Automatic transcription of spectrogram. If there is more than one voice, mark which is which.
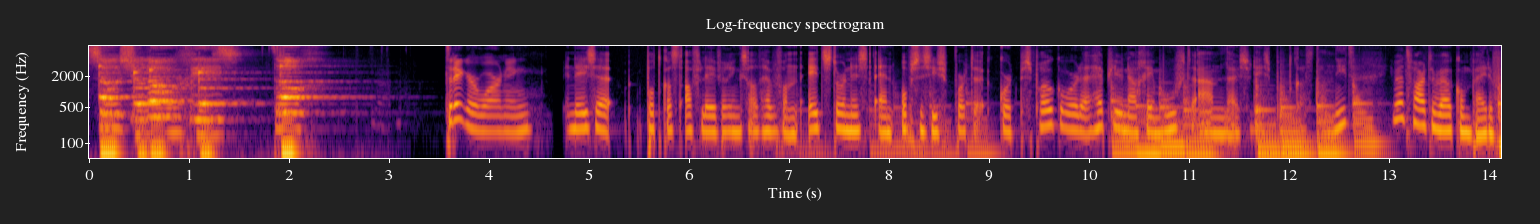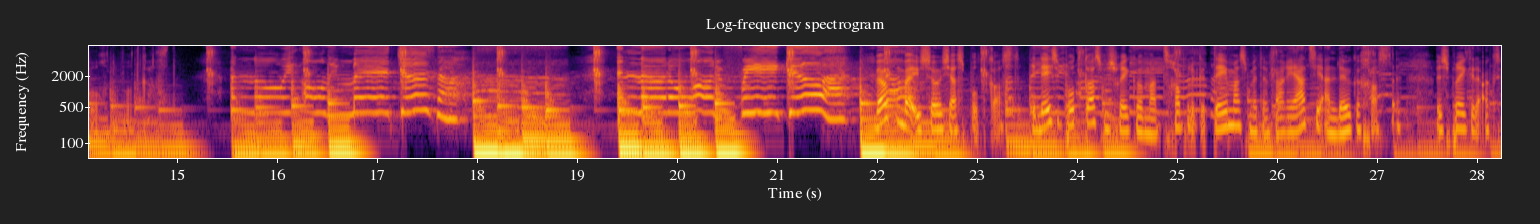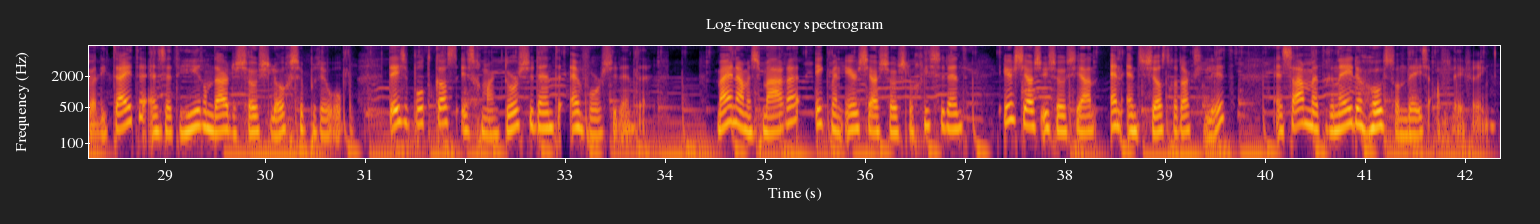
Speaker 1: Sociologisch, toch?
Speaker 2: Trigger warning. In deze podcastaflevering zal het hebben van een eetstoornis en obsessief sporten kort besproken worden. Heb je hier nou geen behoefte aan, luister deze podcast dan niet. Je bent van harte welkom bij de volgende podcast. Welkom bij Usocia's podcast. In deze podcast bespreken we maatschappelijke thema's met een variatie aan leuke gasten. We spreken de actualiteiten en zetten hier en daar de sociologische bril op. Deze podcast is gemaakt door studenten en voor studenten. Mijn naam is Mare, ik ben eerstejaars sociologie-student, eerstejaars Usociaan en enthousiast redactielid. En samen met René de host van deze aflevering.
